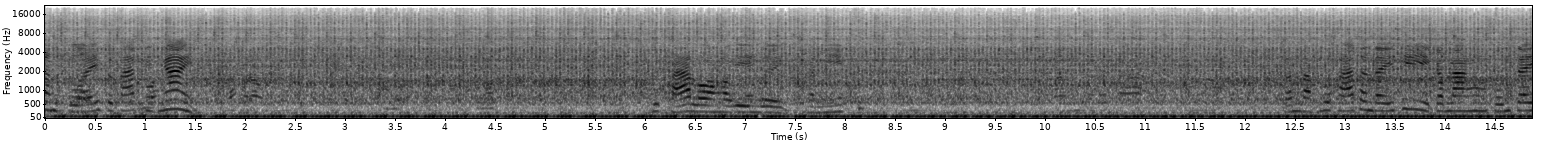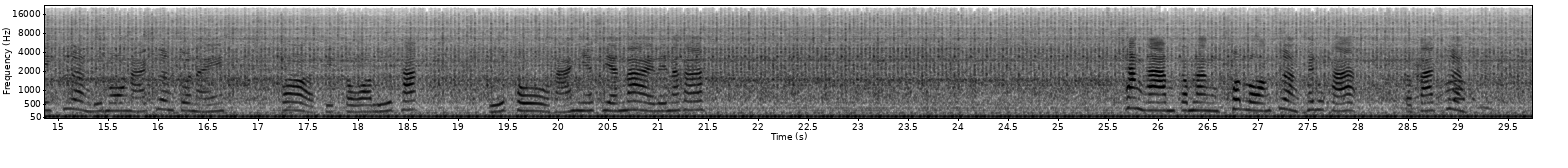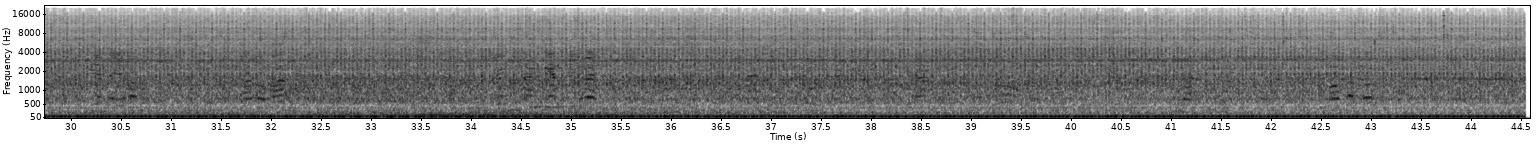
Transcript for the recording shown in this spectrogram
รื่องสวยสตาร์ทติดง่าย ลูกค้าลองเอาเองเลยคันนี้สำหรับลูกค้าท่านใดที่กำลังสนใจเครื่องหรือมองหาเครื่องตัวไหน ก็ติดต่อหรือทัก หรือโทรหาเฮียเซียนได้เลยนะคะช่างอาร์มกำลังทดลองเครื่องให้ลูกค้าสตาร์ทเครื่อง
